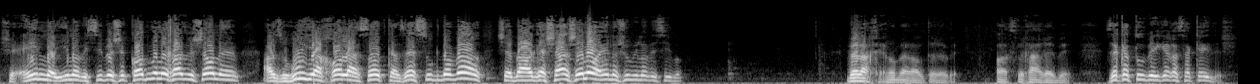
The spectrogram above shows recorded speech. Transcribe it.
שאין לו אילו וסיבה שקודמו לחז ושולם, אז הוא יכול לעשות כזה סוג דבר שבהרגשה שלו אין לו שום אילו וסיבה. ולכן אומר אל תראה, או סליחה הרבה, זה כתוב באיגרס הקדש.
